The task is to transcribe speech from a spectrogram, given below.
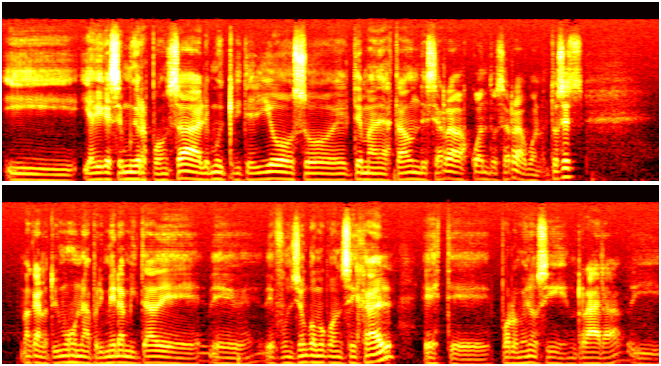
Y, había que ser muy responsable, muy criterioso, el tema de hasta dónde cerrabas, cuánto cerrabas. Bueno, entonces, Macana, tuvimos una primera mitad de, función como concejal, este, por lo menos sí, rara y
